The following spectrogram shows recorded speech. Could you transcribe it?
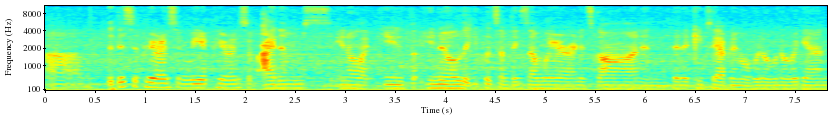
Um, the disappearance and reappearance of items, you know, like you you know that you put something somewhere and it's gone, and then it keeps happening over and over and over again.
